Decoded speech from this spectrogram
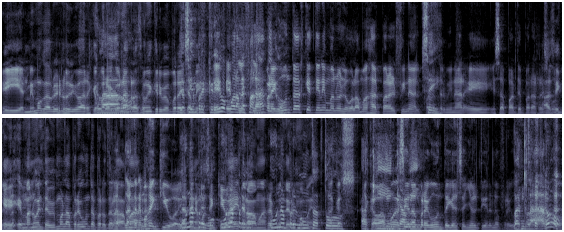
y el mismo Gabriel Olivares, que claro. por alguna razón escribió por ahí Yo siempre escribo eh, para eh, mis fanáticos. Las preguntas que tiene Manuel lo vamos a dejar para el final, para sí. terminar eh, esa parte para responder. Así que, Emanuel, te vimos la pregunta, pero te la, la vamos la a... tenemos en QA. La tenemos en QA y te la vamos a responder Una pregunta un a todos Acá, aquí Acabamos de decir la pregunta y el señor tiene una pregunta. Pues claro.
